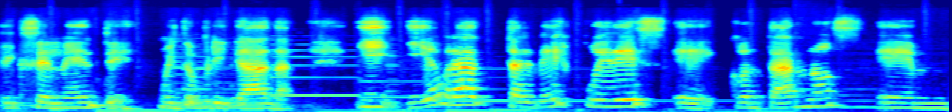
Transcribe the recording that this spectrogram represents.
Excelente, muy obrigada. Y, y, ahora tal vez puedes eh, contarnos em,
